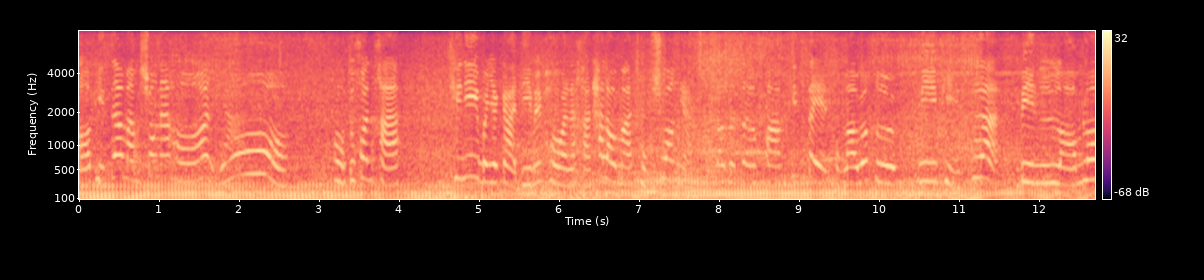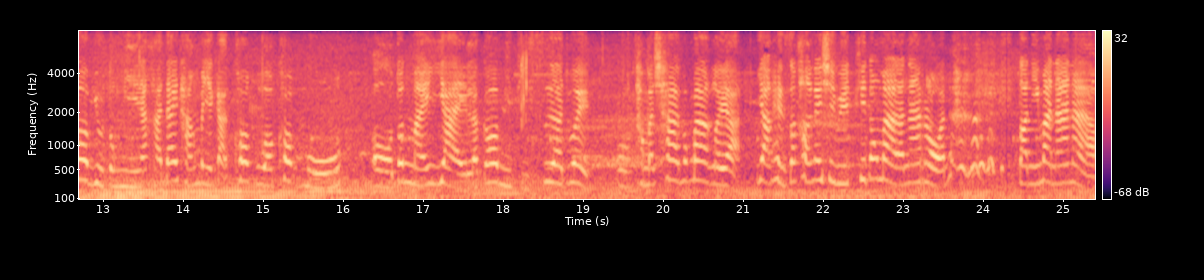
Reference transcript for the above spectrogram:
อ๋อผีเสื้อมาช่วงหน้าฮ้อน โอ้โหทุกคนคะ ที่นี่บรรยากาศ ดีไม่พอนะคะ ถ้าเรามาถูกช่วงเนี่ย เราจะเจอความพิเศษของเราก็คือมีผีเสื้อบินล้อมรอบอยู่ตรงนี้นะคะ ได้ทั้งบรรยากาศคอกวัวคอกหมูโอ้ต้นไม้ใหญ่แล้วก็มีผีเสื้อด้วยโอ้ธรรมชาติมากๆเลยอะ่ะ อยากเห็นสักครั้งในชีวิตพี่ต้องมาแล้วหน้าร้อน ตอนนี้มาหน้าหนาว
